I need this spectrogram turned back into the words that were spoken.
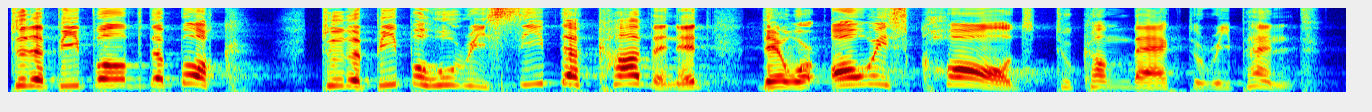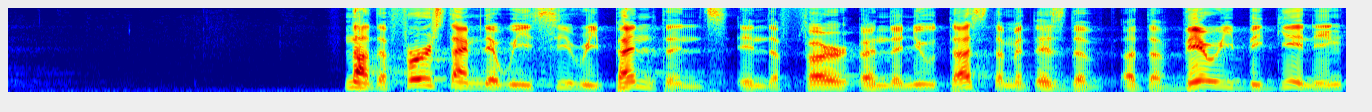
to the people of the book, to the people who received the covenant, they were always called to come back to repent. Now, the first time that we see repentance in the, first, in the New Testament is the, at the very beginning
